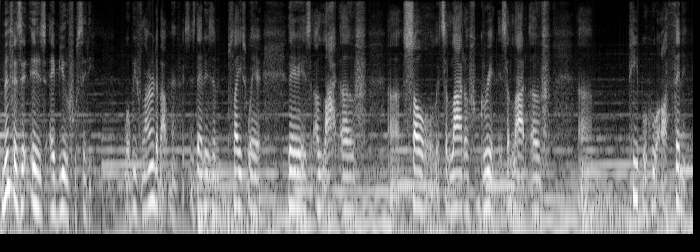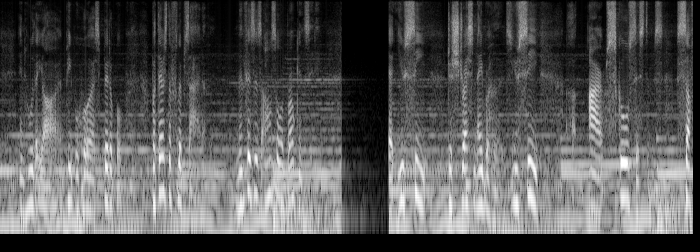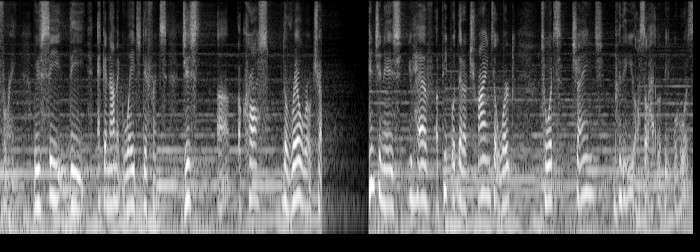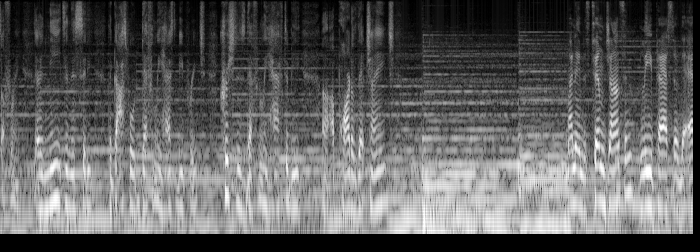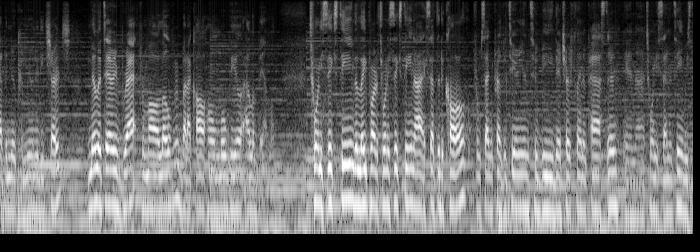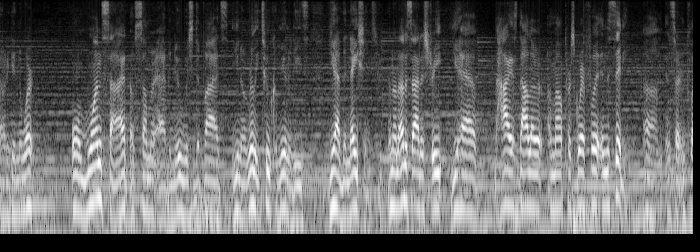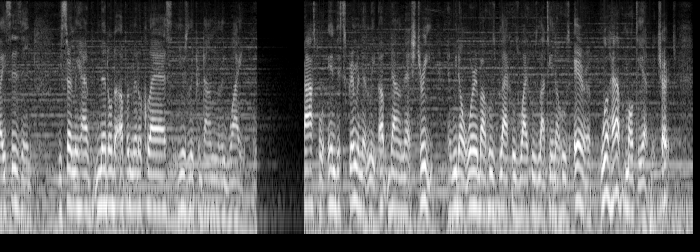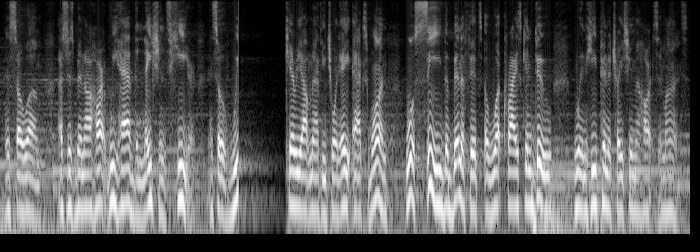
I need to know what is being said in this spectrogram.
Memphis is a beautiful city. What we've learned about Memphis is that it is a place where there is a lot of uh, soul, it's a lot of grit, it's a lot of uh, people who are authentic in who they are, and people who are hospitable. But there's the flip side of it. Memphis is also a broken city. That you see distressed neighborhoods, you see uh, our school systems suffering we see the economic wage difference just uh, across the railroad track. The tension is you have a people that are trying to work towards change, but then you also have a people who are suffering. There are needs in this city. The gospel definitely has to be preached. Christians definitely have to be uh, a part of that change. My name is Tim Johnson, lead pastor of the Avenue Community Church military brat from all over, but I call home Mobile, Alabama. 2016, the late part of 2016, I accepted a call from Second Presbyterian to be their church planting pastor. In uh, 2017, we started getting to work. On one side of Summer Avenue, which divides, you know, really two communities, you have the nations. And on the other side of the street, you have the highest dollar amount per square foot in the city um, in certain places. And you certainly have middle to upper middle class, usually predominantly white. Gospel indiscriminately up down that street, and we don't worry about who's black, who's white, who's Latino, who's Arab. We'll have a multi ethnic church. And so um, that's just been our heart. We have the nations here. And so if we carry out Matthew 28, Acts 1, we'll see the benefits of what Christ can do when he penetrates human hearts and minds.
